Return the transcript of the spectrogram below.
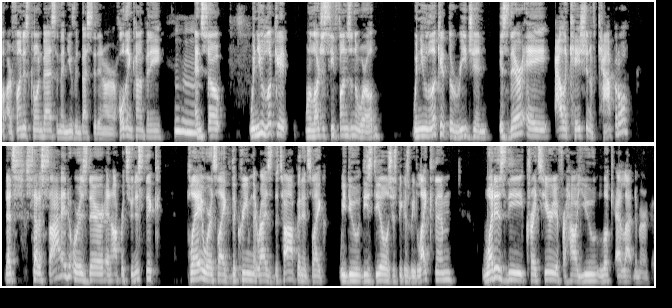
our fund is co-invest and then you've invested in our holding company. Mm-hmm. And so when you look at one of the largest seed funds in the world, when you look at the region, is there a allocation of capital that's set aside or is there an opportunistic play where it's like the cream that rises to the top and it's like we do these deals just because we like them. What is the criteria for how you look at latin america?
